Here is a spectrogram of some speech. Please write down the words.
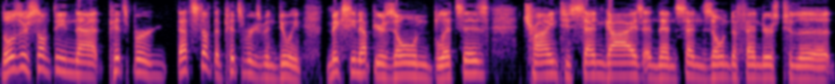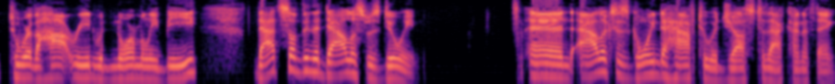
those are something that Pittsburgh, that's stuff that Pittsburgh's been doing, mixing up your zone blitzes, trying to send guys and then send zone defenders to the to where the hot read would normally be. That's something that Dallas was doing. And Alex is going to have to adjust to that kind of thing.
